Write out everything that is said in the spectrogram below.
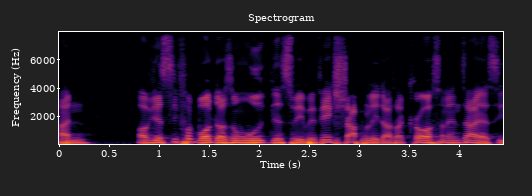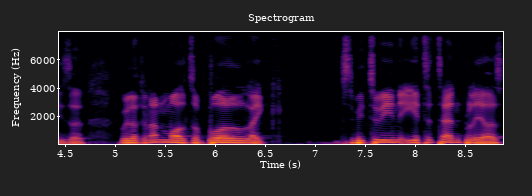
And obviously, football doesn't work this way. But if you extrapolate that across an entire season, we're looking at multiple like between eight to ten players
